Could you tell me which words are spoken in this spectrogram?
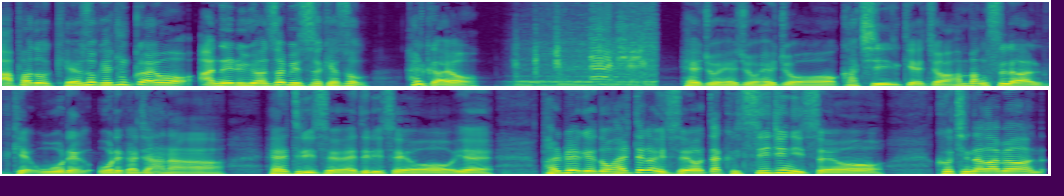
아파도 계속 해줄까요? 아내를 위한 서비스 계속 할까요? 해줘, 해줘, 해줘. 같이 이렇게 저 한방 쓸날 그렇게 오래, 오래 가지 않아. 해드리세요, 해드리세요. 예. 팔베개도 할 때가 있어요. 딱 그 시즌이 있어요. 그거 지나가면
